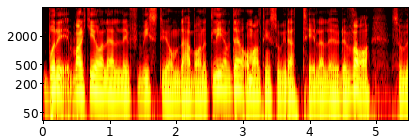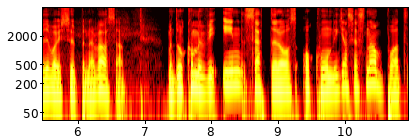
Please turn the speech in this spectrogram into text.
både, varken jag eller Elif visste ju om det här barnet levde, om allting stod rätt till eller hur det var. Så vi var ju supernervösa. Men då kommer vi in, sätter oss och hon är ganska snabb på att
